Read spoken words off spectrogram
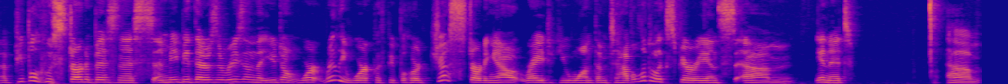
uh, people who start a business and maybe there's a reason that you don't work really work with people who are just starting out right? You want them to have a little experience um, in it um,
